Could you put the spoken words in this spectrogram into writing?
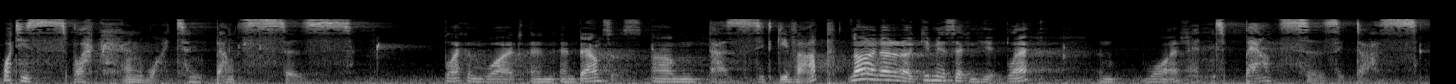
What is black and white and bounces? Black and white and, and bounces. Um, Does it give up? no, no, no, no, give me a second here. Black and white. And bounces it does.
